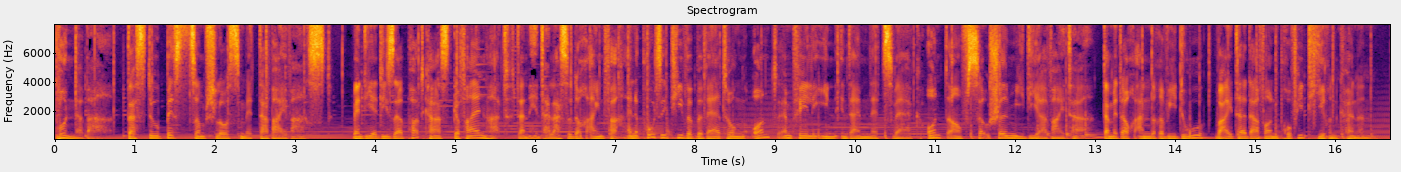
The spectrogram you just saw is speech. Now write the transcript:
Wunderbar, dass du bis zum Schluss mit dabei warst. Wenn dir dieser Podcast gefallen hat, dann hinterlasse doch einfach eine positive Bewertung und empfehle ihn in deinem Netzwerk und auf Social Media weiter, damit auch andere wie du weiter davon profitieren können.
